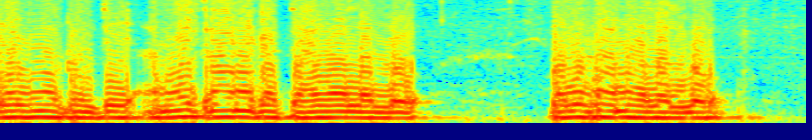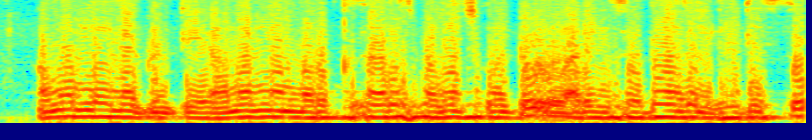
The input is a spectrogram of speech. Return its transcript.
జరిగినటువంటి అనేకానేక త్యాగాలలో బలిదానాలలో అమరులైనటువంటి అమరులను మరొకసారి స్మరించుకుంటూ వారికి శ్రద్ధాంజలి ఘటిస్తూ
